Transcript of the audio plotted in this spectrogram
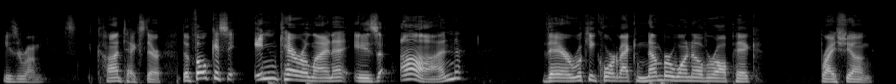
he's the wrong context there. The focus in Carolina is on their rookie quarterback, number one overall pick, Bryce Young.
